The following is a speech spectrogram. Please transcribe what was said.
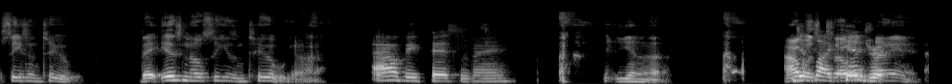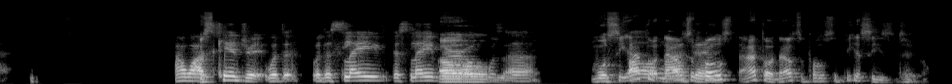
season two. There is no season two, you know. I'll be pissed, man. You know. I Just was like so Kindred. mad. I watched Kindred with the with the slave the slave girl was Oh, uh well, see, I oh thought that was goodness. supposed I thought that was supposed to be a season two.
